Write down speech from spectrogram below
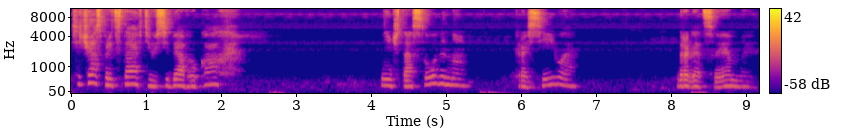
Сейчас представьте у себя в руках нечто особенное, красивое, драгоценное,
